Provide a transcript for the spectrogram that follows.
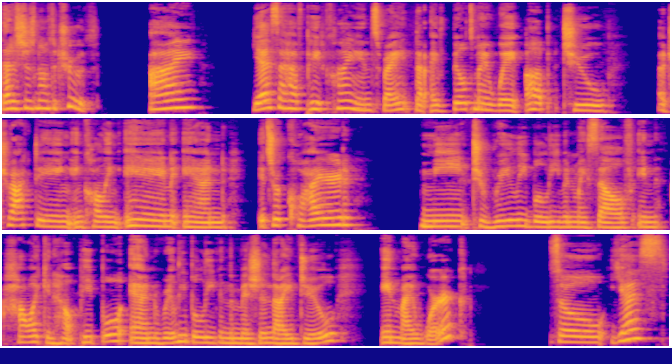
That is just not the truth. I, yes, I have paid clients, right? That I've built my way up to attracting and calling in. And it's required me to really believe in myself, in how I can help people, and really believe in the mission that I do in my work. So, yes,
